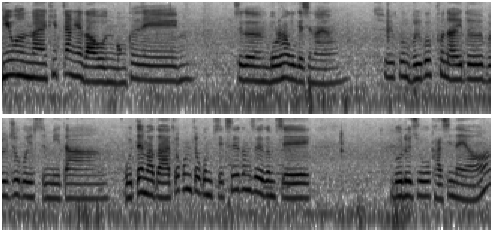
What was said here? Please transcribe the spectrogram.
비 오는 날 킵장에 나온 몽클님 지금 뭘 하고 계시나요? 지금 물 고픈 아이들 물 주고 있습니다. 올 때마다 조금 조금씩 슬금슬금씩 물을 주고 가시네요.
